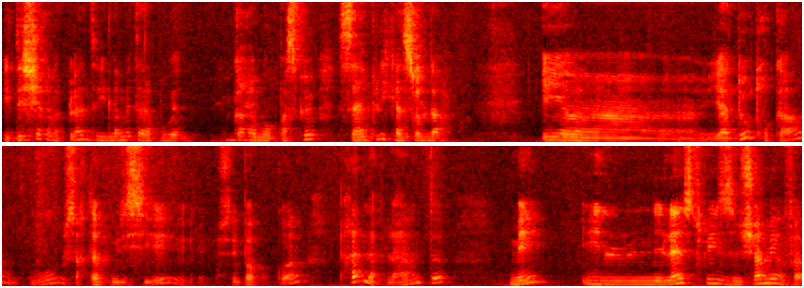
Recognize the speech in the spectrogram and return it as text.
Ils déchirent la plainte et ils la mettent à la poubelle. Carrément, parce que ça implique un soldat. Et euh, il y a d'autres cas où certains policiers, je ne sais pas pourquoi, prennent la plainte, mais ils ne l'instruisent jamais. Enfin,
